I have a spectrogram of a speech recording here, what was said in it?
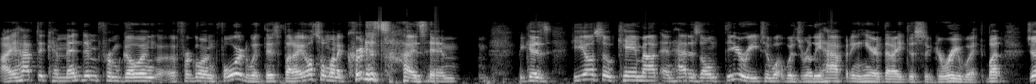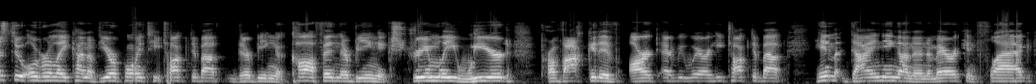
I have to commend him from going uh, for going forward with this. But I also want to criticize him because he also came out and had his own theory to what was really happening here that I disagree with. But just to overlay kind of your points, he talked about there being a coffin, there being extremely weird, provocative art everywhere. He talked about him dining on an American flag.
